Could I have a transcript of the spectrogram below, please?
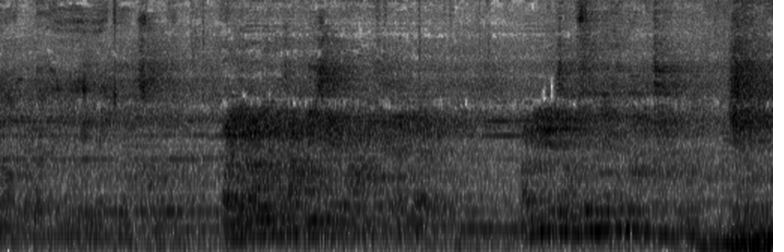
ดอกไม้ทุกปล่อยเราเลยนะครับดีเซลภาพดีเซลได้เลยตอนนี้ทำซึ่งไม่ขนาดจังเลย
